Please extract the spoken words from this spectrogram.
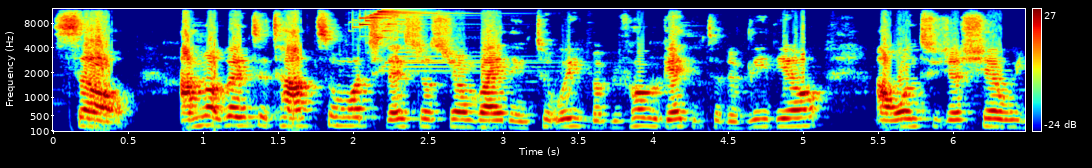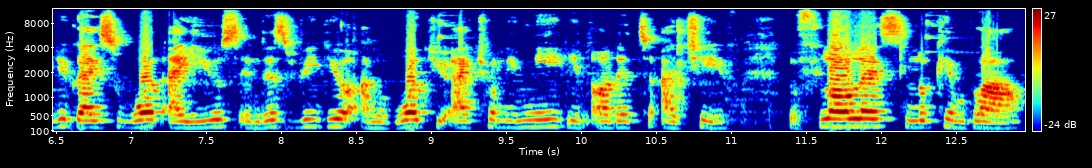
So i'm not going to talk too much. Let's just jump right into it. But before we get into the video i want to just share with you guys what i use in this video and what you actually need in order to achieve the flawless looking brow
